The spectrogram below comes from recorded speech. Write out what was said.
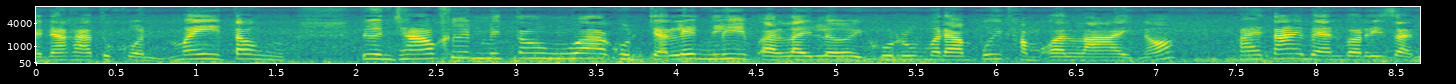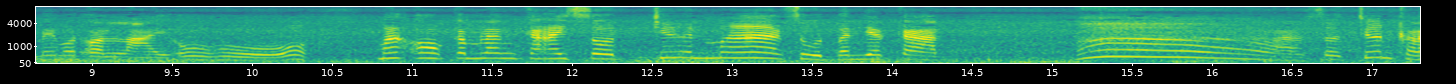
น์นะคะ ทุกคนไม่ต้องตื่นเช้าขึ้นไม่ต้องว่าคุณจะเร่งรีบอะไรเลยครูรุมาดามปุ้ยทำออนไลน์เนาะ ภายใต้แบรนด์บริษัทไม่มดออนไลน์ โอ้โห มาออกกำลังกายสดชื่นมาก สูตรบรรยากาศสดชื่นใคร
